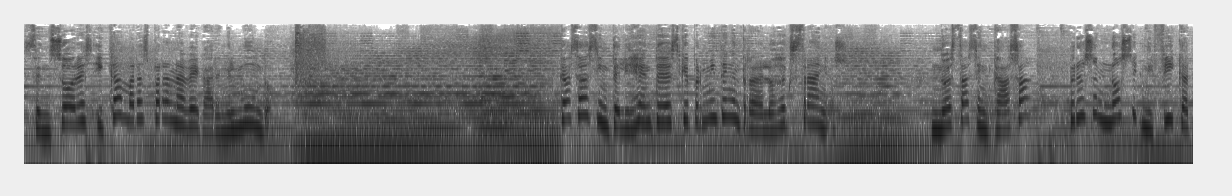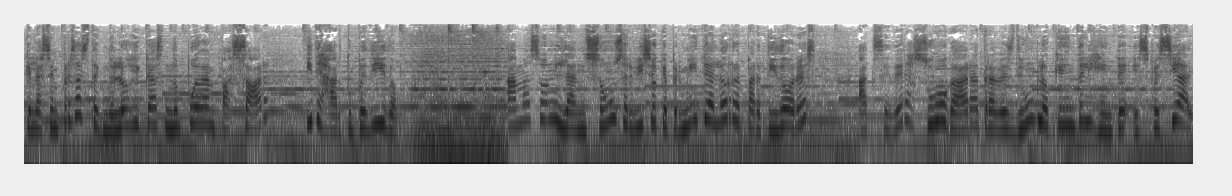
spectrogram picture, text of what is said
sensores y cámaras para navegar en el mundo. Casas inteligentes que permiten entrar a los extraños. ¿No estás en casa? Pero eso no significa que las empresas tecnológicas no puedan pasar y dejar tu pedido. Amazon lanzó un servicio que permite a los repartidores acceder a su hogar a través de un bloqueo inteligente especial.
